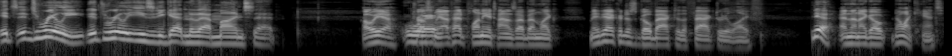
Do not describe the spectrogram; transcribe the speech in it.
It's it's really it's really easy to get into that mindset. Oh yeah, trust Where- me. I've had plenty of times I've been like, maybe I could just go back to the factory life, Yeah. and then I go, no, I can't.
